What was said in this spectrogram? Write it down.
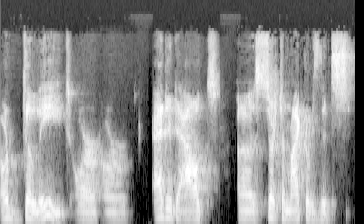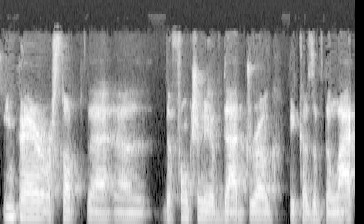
or delete or or edit out uh, certain microbes that impair or stop the, uh, the functioning of that drug because of the lack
